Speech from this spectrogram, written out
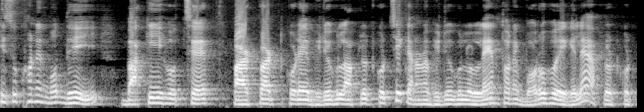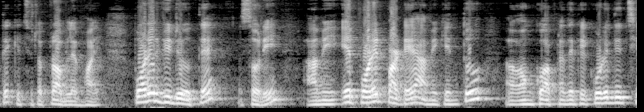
কিছুক্ষণের মধ্যেই বাকি হচ্ছে পার্ট পার্ট করে ভিডিওগুলো আপলোড করছি। কেননা ভিডিওগুলোর লেন্থ অনেক বড় হয়ে গেলে আপলোড করতে কিছুটা প্রবলেম হয়। পরের ভিডিওতে সরি আমি এর পরের পার্টে আমি কিন্তু অঙ্ক আপনাদেরকে করে দিচ্ছি।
